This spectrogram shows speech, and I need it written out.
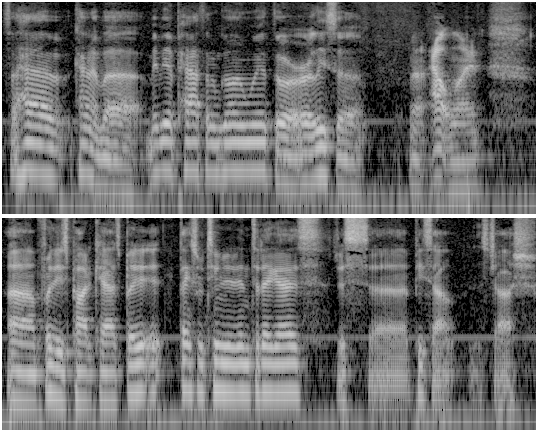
So I have kind of a maybe a path that I'm going with, or, or at least a an outline uh, for these podcasts. But it, thanks for tuning in today, guys. Just uh, peace out. It's Josh.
